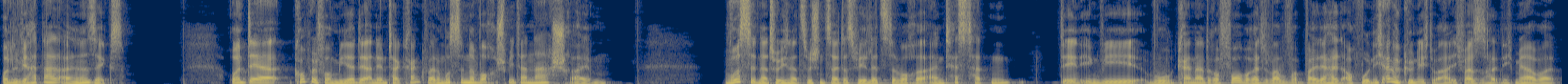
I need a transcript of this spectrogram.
Und wir hatten halt alle eine 6. Und der Kumpel von mir, der an dem Tag krank war, der musste eine Woche später nachschreiben wusste natürlich in der Zwischenzeit, dass wir letzte Woche einen Test hatten, den irgendwie, wo keiner darauf vorbereitet war, weil der halt auch wohl nicht angekündigt war. Ich weiß es halt nicht mehr, aber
